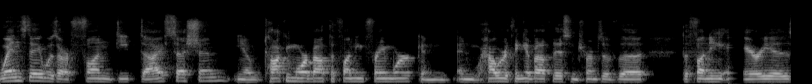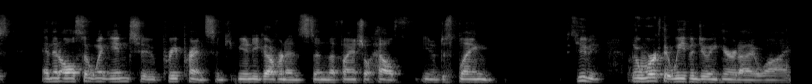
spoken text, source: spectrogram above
Wednesday was our fun deep dive session, you know, talking more about the funding framework and, and how we're thinking about this in terms of the, the funding areas. And then also went into preprints and community governance and the financial health, you know, displaying, excuse me, the work that we've been doing here at IOI.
